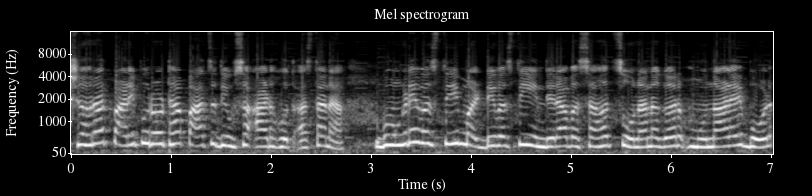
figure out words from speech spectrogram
शहरात पाणी पुरवठा पाच दिवसाआड होत असताना घोंगडे वस्ती मड्डी वस्ती इंदिरा वसाहत सोनानगर मुनाळे बोळ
